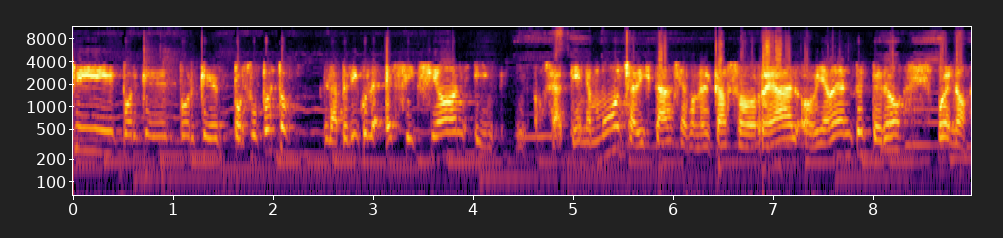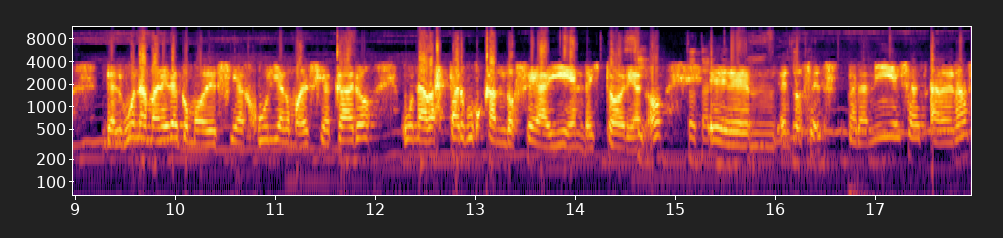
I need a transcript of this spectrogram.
Sí, porque, porque por supuesto la película es ficción y, o sea, tiene mucha distancia con el caso real, obviamente, pero bueno, de alguna manera, como decía Julia, como decía Caro, una va a estar buscándose ahí en la historia, ¿no? Eh, entonces, para mí, ellas, además,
